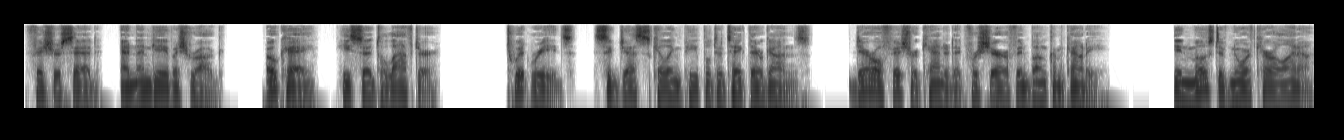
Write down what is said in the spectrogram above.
Fisher said, and then gave a shrug. Okay, he said to laughter. Twit reads, suggests killing people to take their guns. Daryl Fisher candidate for sheriff in Buncombe County. In most of North Carolina,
